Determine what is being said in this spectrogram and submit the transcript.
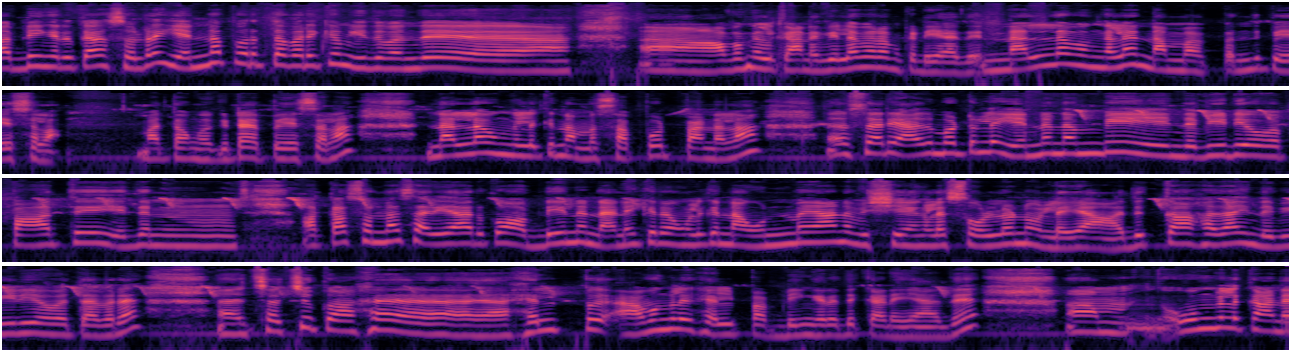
அப்படிங்கிறதுக்காக சொல்கிறேன் என்னை பொறுத்த வரைக்கும் இது வந்து அவங்களுக்கான விளம்பரம் கிடையாது. நல்லவங்களை நம்ம வந்து பேசலாம். மற்றவங்கக்கிட்ட பேசலாம். நல்லவங்களுக்கு நம்ம சப்போர்ட் பண்ணலாம். சரி அது மட்டும் இல்லை என்ன நம்பி இந்த வீடியோவை பார்த்து இது அக்கா சொன்னால் சரியாக இருக்கும் அப்படின்னு நினைக்கிறவங்களுக்கு நான் உண்மையான விஷயங்களை சொல்லணும் இல்லையா? அதுக்காக தான் இந்த வீடியோவை தவிர சச்சுக்காக ஹெல்ப் அவங்களுக்கு ஹெல்ப் அப்படிங்கிறது கிடையாது. உங்களுக்கான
